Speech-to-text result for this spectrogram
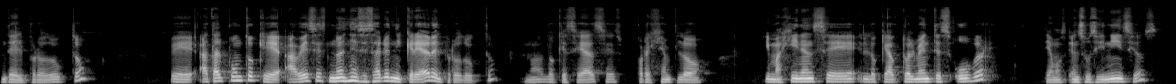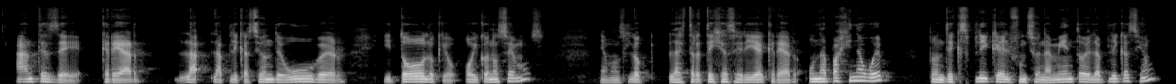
del producto, eh, a tal punto que a veces no es necesario ni crear el producto, lo que se hace es, por ejemplo, imagínense lo que actualmente es Uber, digamos, en sus inicios, antes de crear la, aplicación de Uber y todo lo que hoy conocemos, digamos, la estrategia sería crear una página web donde explique el funcionamiento de la aplicación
